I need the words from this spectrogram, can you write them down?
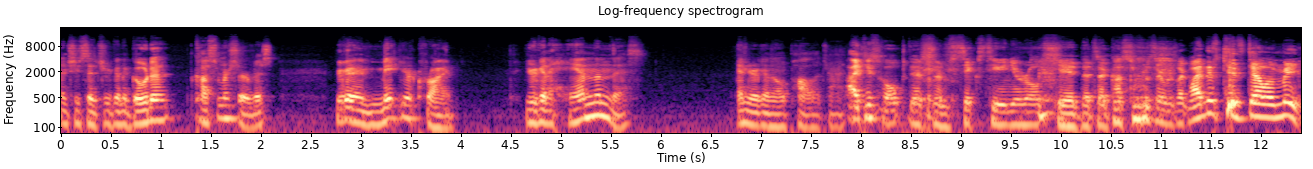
and she says, "You're gonna go to customer service. You're gonna admit your crime. You're gonna hand them this, and you're gonna apologize. I just hope there's some 16 year old kid that's a customer service like, why this kid's telling me?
